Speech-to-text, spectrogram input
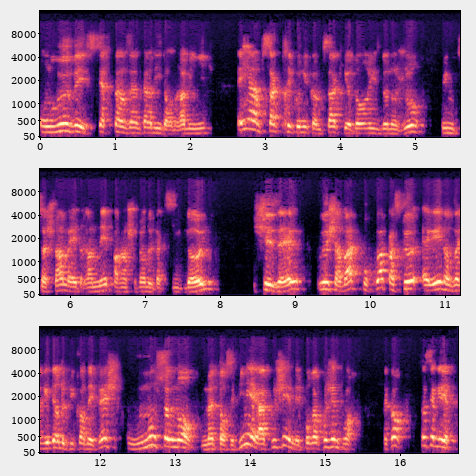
ont levé certains interdits d'ordre rabbinique. Et il y a un sac très connu comme ça qui autorise de nos jours une sage-femme à être ramenée par un chauffeur de taxi Goy chez elle le Shabbat. Pourquoi? Parce qu'elle est dans un guédère de picor des pêches. Non seulement, maintenant c'est fini, elle a accouché, mais pour la prochaine fois. D'accord? Ça, c'est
